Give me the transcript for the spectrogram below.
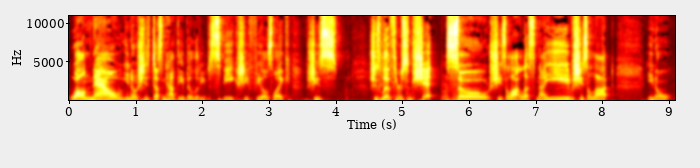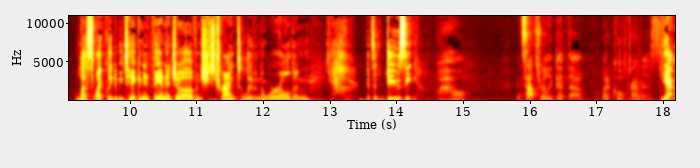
while now, you know, she doesn't have the ability to speak, she feels like she's she's lived through some shit. So she's a lot less naive. She's a lot, you know, less likely to be taken advantage of. And she's trying to live in the world. And yeah, it's a doozy. Wow. It sounds really good though. What a cool premise. Yeah,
